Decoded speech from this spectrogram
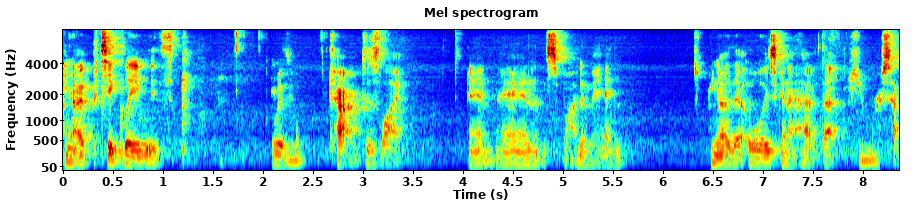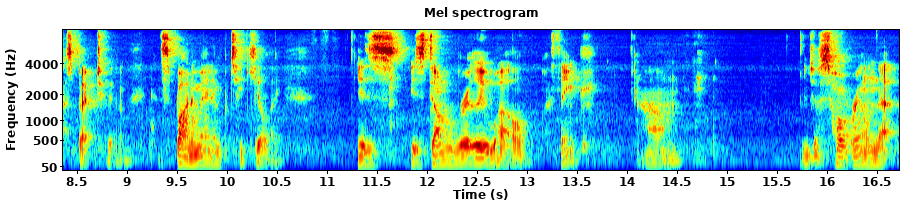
you know, particularly with with characters like Ant Man and Spider Man, you know, they're always going to have that humorous aspect to them. And Spider Man, in particular, is is done really well. I think. Um, just hovering on that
